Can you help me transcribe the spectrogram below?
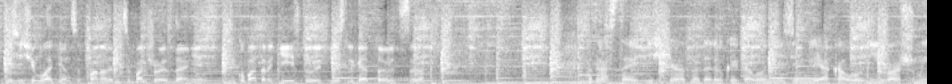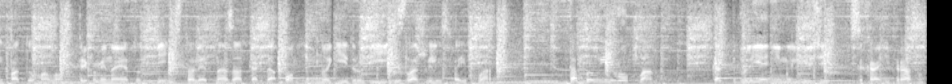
тысячи младенцев понадобится большое здание. Инкубатор действует, если готовится... Подрастает еще одна далекая колония Земли, а колонии важны, подумал он, припоминая тот день сто лет назад, когда он и многие другие изложили свои планы. Там был и его план. Как под влиянием иллюзий сохранить разум.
